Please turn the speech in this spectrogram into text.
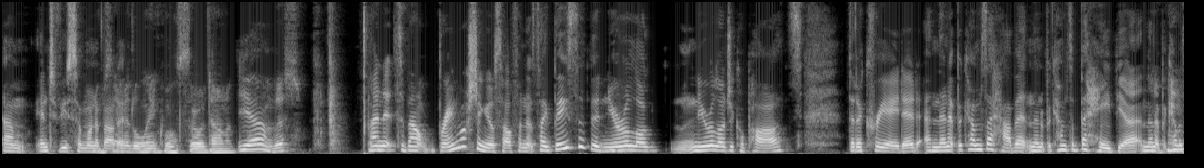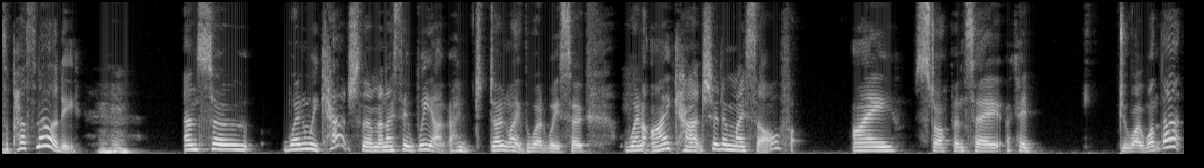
Um, interview someone about it the link. We'll throw it down at the Yeah. bottom of this. and it's about brainwashing yourself and it's like these are the neurolog- neurological paths that are created and then it becomes a habit and then it becomes a behavior and then it becomes a personality and so when we catch them and i say we I, I don't like the word we so when i catch it in myself i stop and say okay do i want that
